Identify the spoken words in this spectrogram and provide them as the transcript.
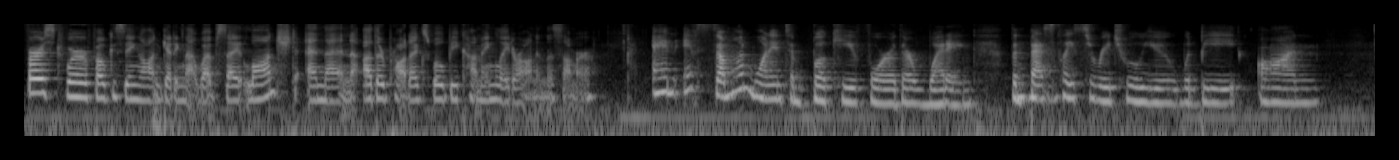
first, we're focusing on getting that website launched, and then other products will be coming later on in the summer. And if someone wanted to book you for their wedding, the mm-hmm. best place to reach you would be on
